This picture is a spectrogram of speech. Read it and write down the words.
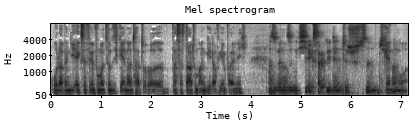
Oder wenn die EXIF-Information sich geändert hat, äh, was das Datum angeht, auf jeden Fall nicht. Also wenn ähm, sie nicht exakt identisch sind. Genau.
